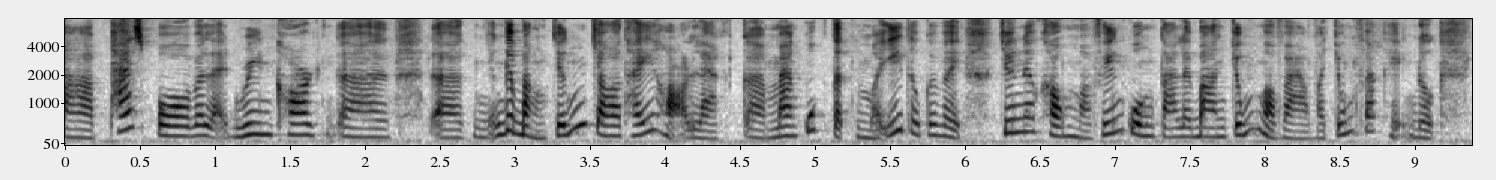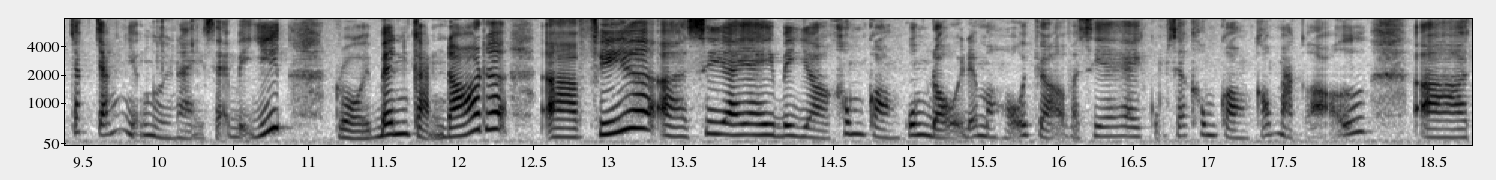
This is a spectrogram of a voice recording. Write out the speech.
uh, passport với lại green card uh, uh, những cái bằng chứng cho thấy họ là uh, mang quốc tịch Mỹ thưa quý vị. Chứ nếu không mà phiến quân Taliban chúng mà vào và chúng phát hiện được chắc chắn những người này sẽ bị giết. Rồi bên cạnh đó đó uh, phía uh, CIA bây giờ không còn quân đội để mà hỗ trợ và CIA cũng sẽ không còn có mặt ở uh,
